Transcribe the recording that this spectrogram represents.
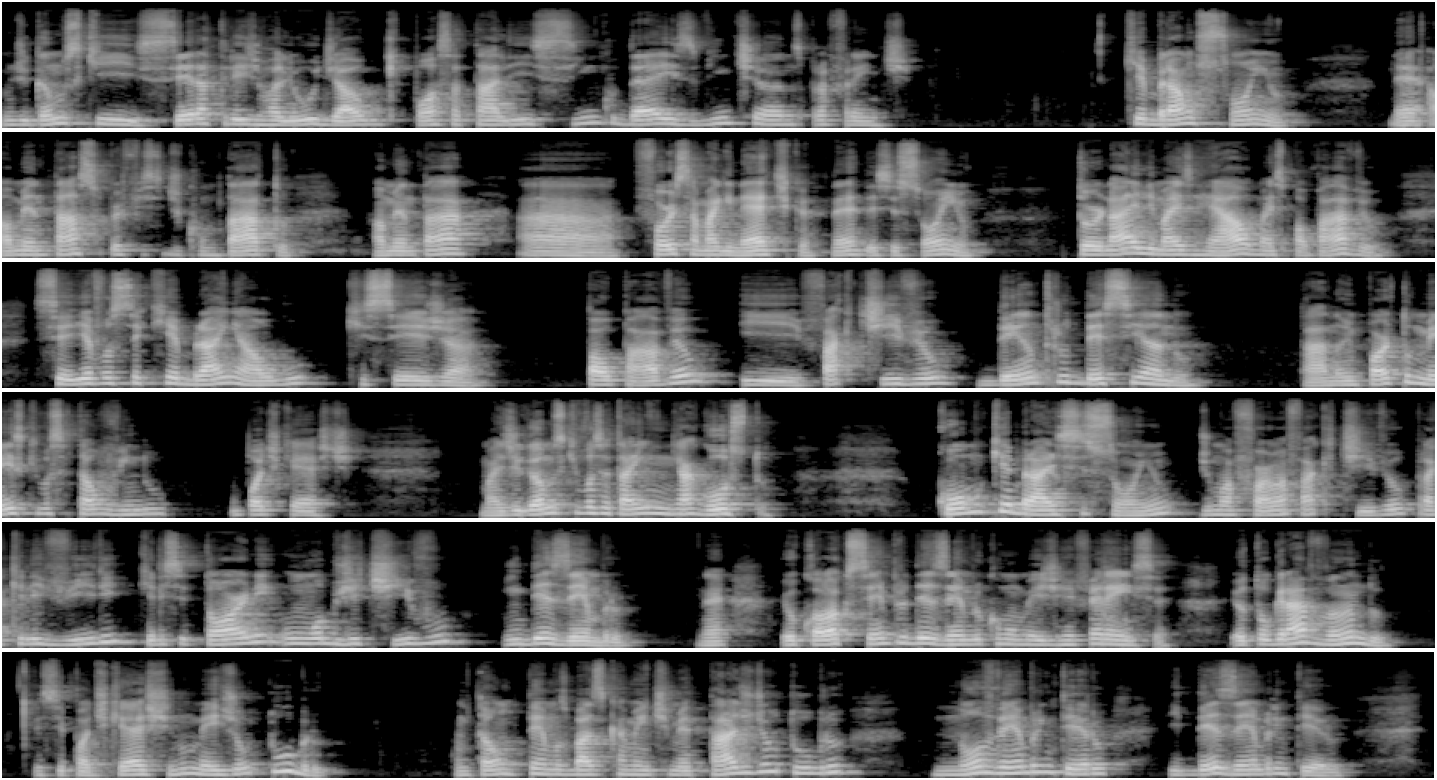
Então, digamos que ser atriz de Hollywood é algo que possa estar tá ali 5, 10, 20 anos para frente. Quebrar um sonho, né? aumentar a superfície de contato, aumentar a força magnética né? desse sonho, tornar ele mais real, mais palpável, seria você quebrar em algo que seja palpável e factível dentro desse ano. Tá? Não importa o mês que você está ouvindo o podcast. Mas digamos que você está em agosto. Como quebrar esse sonho de uma forma factível para que ele vire, que ele se torne um objetivo em dezembro, né? Eu coloco sempre o dezembro como mês de referência. Eu estou gravando esse podcast no mês de outubro. Então temos basicamente metade de outubro, novembro inteiro e dezembro inteiro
